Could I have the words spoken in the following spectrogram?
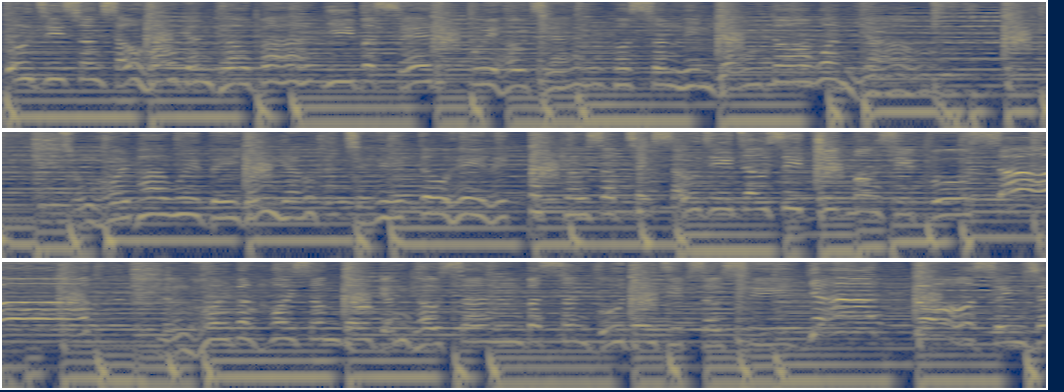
都知双手可紧扣，不依不舍的背后，这个信念有多温柔。从害怕会被拥有，直到气力不够，十只手指就是绝望时扶手。能开不开心都紧扣，辛不辛苦都接受，是一个成就。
